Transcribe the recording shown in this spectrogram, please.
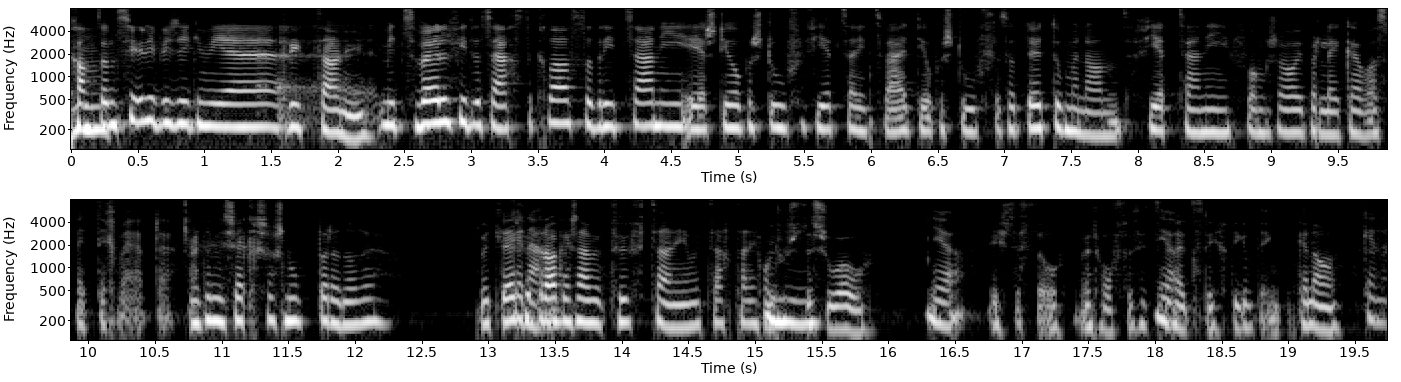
Kanton Zürich bist du irgendwie äh, 13. mit 12 in der 6. Klasse, 13 erste Oberstufe, 14 zweite Oberstufe, so dort umeinander. 14 fängst du an überlegen, was will ich werden. Ja, dann musst du eigentlich schon schnuppern, oder? Weil die Lehrvertrag Genau. hast du mit 15, mit 16 kommst du aus der Schule. Ja, Ist das so? Wir hoffen es jetzt Ja. nicht das richtige Ding. Genau. genau.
